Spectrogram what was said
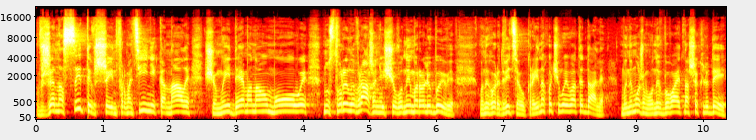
вже наситивши інформаційні канали, що ми йдемо на умови, ну створили враження, що вони миролюбиві. Вони говорять, дивіться, Україна хоче воювати далі. Ми не можемо, вони вбивають наших людей.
